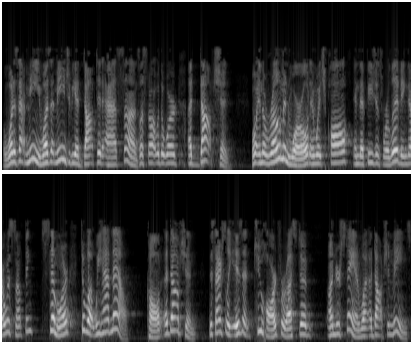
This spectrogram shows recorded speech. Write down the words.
What does that mean? What does it mean to be adopted as sons? Let's start with the word adoption. Well, in the Roman world in which Paul and the Ephesians were living, there was something similar to what we have now called adoption. This actually isn't too hard for us to understand what adoption means.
